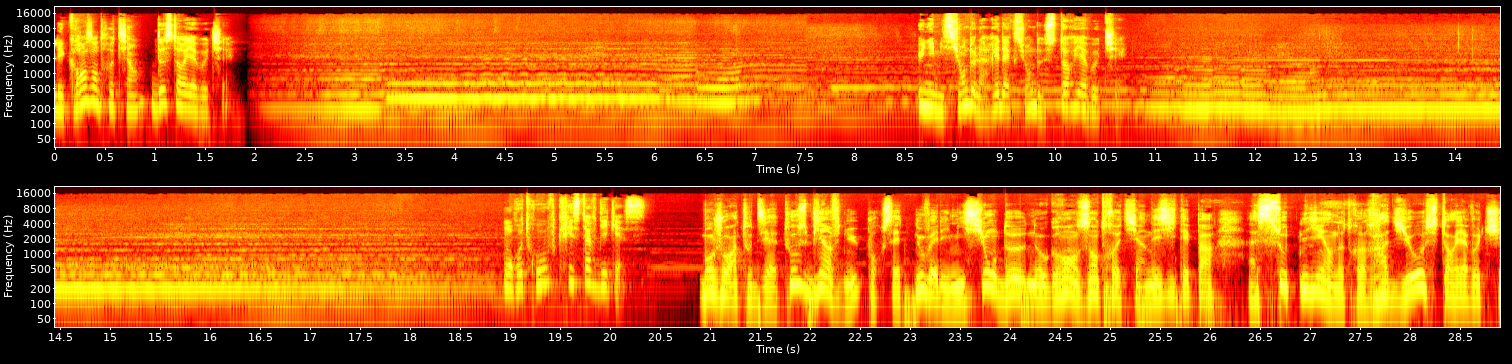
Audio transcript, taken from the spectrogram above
les grands entretiens de Storia Voce. Une émission de la rédaction de Storia Voce. On retrouve Christophe Dickès. Bonjour à toutes et à tous, bienvenue pour cette nouvelle émission de nos grands entretiens. N'hésitez pas à soutenir notre radio Storia Voce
